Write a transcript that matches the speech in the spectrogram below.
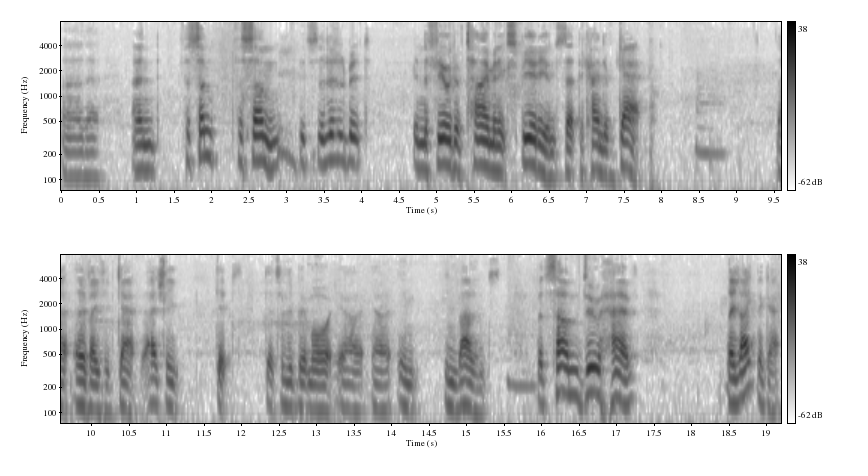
uh, there, and for some for some it's a little bit in the field of time and experience that the kind of gap Mm. that elevated gap actually gets gets a little bit more uh, uh, in in balance. But some do have. They like the gap.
